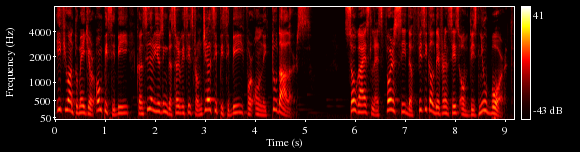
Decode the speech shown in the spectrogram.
If you want to make your own PCB, consider using the services from JLC PCB for only $2. So guys, let's first see the physical differences of this new board.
